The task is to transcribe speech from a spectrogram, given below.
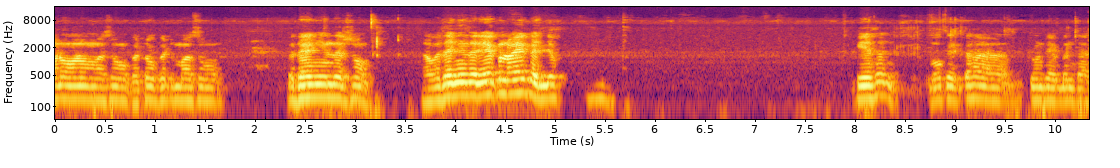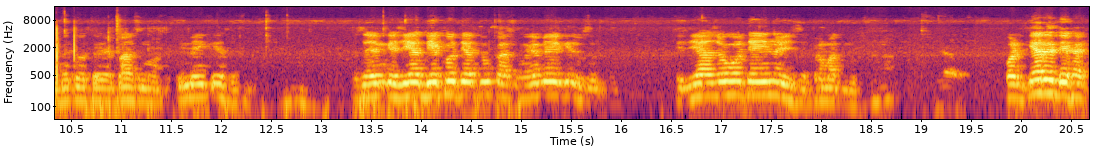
અણુ અણુમાં શું, ઘટોઘટમાં શું? બધાની અંદર શું? આ બધાની અંદર એકનો એક જ લ્યો. કે છે ને? મોકે કહા ટૂંઢે બંધા મેં તો તેરે પાસમાં એમ એ કે છે. પછી એમ કે, જ્યાં દેખો ત્યાં તું કાતું એમ એ કીધું છે. કે જ્યાં જોવો ત્યાં એનો છે, પરમાત્મા. પણ ક્યારે દેખાય?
